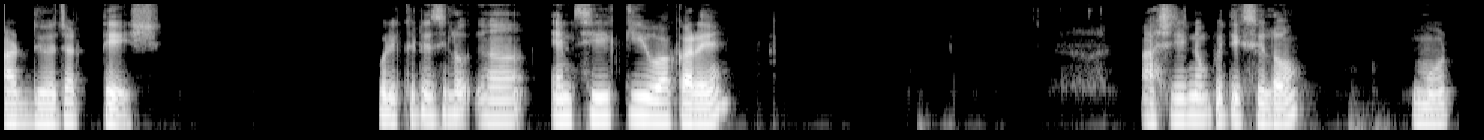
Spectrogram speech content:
আট দুই হাজার তেইশ। পরীক্ষাটি ছিল এমসি কিউ আকারে। আশিটি নব্বইটি ছিল মোট।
